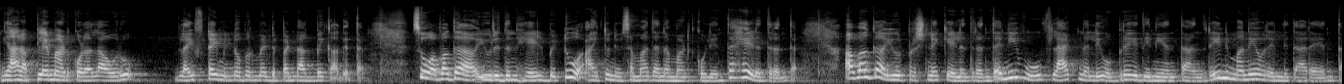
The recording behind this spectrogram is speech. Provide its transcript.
ಯಾರು ಅಪ್ಲೈ ಮಾಡ್ಕೊಳ್ಳಲ್ಲ ಅವರು ಲೈಫ್ ಟೈಮ್ ಇನ್ನೊಬ್ಬರ ಮೇಲೆ ಡಿಪೆಂಡ್ ಆಗಬೇಕಾಗತ್ತೆ. ಸೊ ಅವಾಗ ಇವ್ರು ಇದನ್ನು ಹೇಳಿಬಿಟ್ಟು, ಆಯಿತು, ನೀವು ಸಮಾಧಾನ ಮಾಡ್ಕೊಳ್ಳಿ ಅಂತ ಹೇಳಿದ್ರಂತೆ. ಆವಾಗ ಇವ್ರ ಪ್ರಶ್ನೆ ಕೇಳಿದ್ರಂತೆ, ನೀವು ಫ್ಲ್ಯಾಟ್ನಲ್ಲಿ ಒಬ್ಬರೇ ಇದ್ದೀನಿ ಅಂತ ಅಂದರೆ ನಿಮ್ಮ ಮನೆಯವರೆಲ್ಲಿದ್ದಾರೆ ಅಂತ.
